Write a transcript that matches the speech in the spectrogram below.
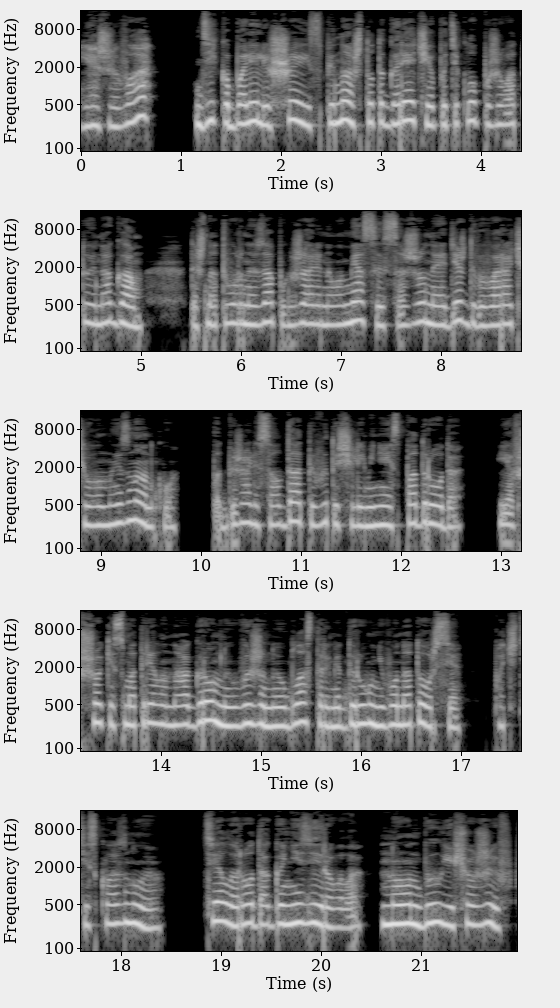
«Я жива?» Дико болели шея и спина, что-то горячее потекло по животу и ногам. Тошнотворный запах жареного мяса и сожженной одежды выворачивал наизнанку. Подбежали солдаты, вытащили меня из-под рода. Я в шоке смотрела на огромную, выжженную бластерами дыру у него на торсе, почти сквозную. Тело рода агонизировало, но он был еще жив.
